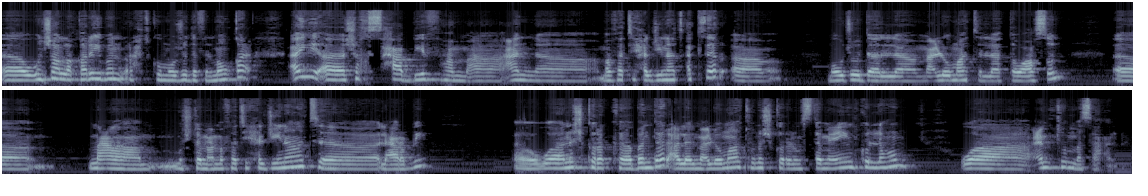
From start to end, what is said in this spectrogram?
آه، وإن شاء الله قريبا راح تكون موجودة في الموقع. أي آه، شخص حاب يفهم عن مفاتيح الجينات أكثر موجودة معلومات التواصل مع مجتمع مفاتيح الجينات العربي. ونشكرك بندر على المعلومات ونشكر المستمعين كلهم وعمتم مساءً.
